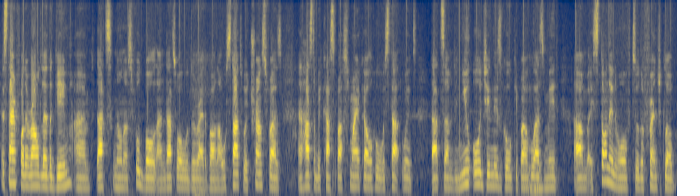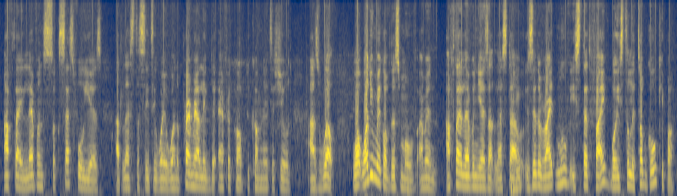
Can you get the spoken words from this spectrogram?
It's time for the round leather game. Um, that's known as football, and that's what we'll do right about now. We'll start with transfers, and it has to be Kasper Schmeichel who will start with. That's um, the new OG Nice goalkeeper mm -hmm. who has made um, a stunning move to the French club after 11 successful years at Leicester City, where he won the Premier League, the FA Cup, the Community Shield as well. What What do you make of this move? I mean, after 11 years at Leicester, mm -hmm. is it the right move? He's 35, but he's still a top goalkeeper.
